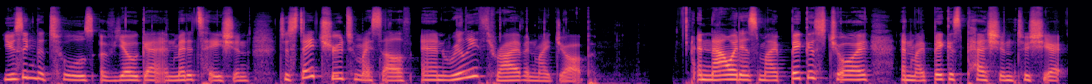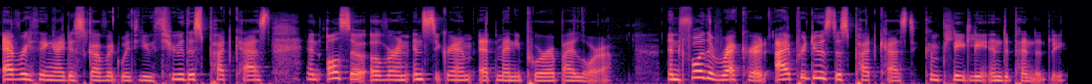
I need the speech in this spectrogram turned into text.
using the tools of yoga and meditation to stay true to myself and really thrive in my job. And now it is my biggest joy and my biggest passion to share everything I discovered with you through this podcast and also over on Instagram at Manipura by Laura. And for the record, I produce this podcast completely independently.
